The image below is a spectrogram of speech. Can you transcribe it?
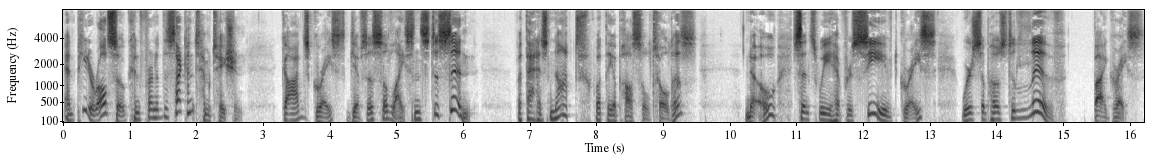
And Peter also confronted the second temptation God's grace gives us a license to sin. But that is not what the apostle told us. No, since we have received grace, we're supposed to live by grace.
